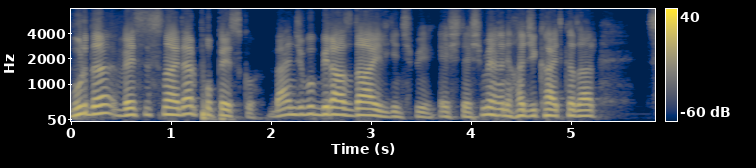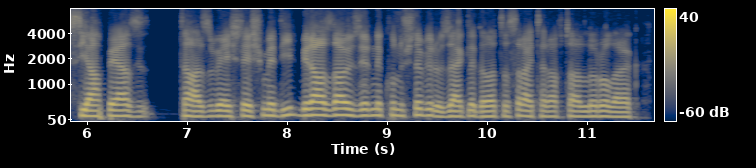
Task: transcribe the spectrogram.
Burada Wesley Sneijder Popescu. Bence bu biraz daha ilginç bir eşleşme. Hani Hacı Kayt kadar siyah beyaz tarzı bir eşleşme değil. Biraz daha üzerine konuşulabilir. Özellikle Galatasaray taraftarları olarak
